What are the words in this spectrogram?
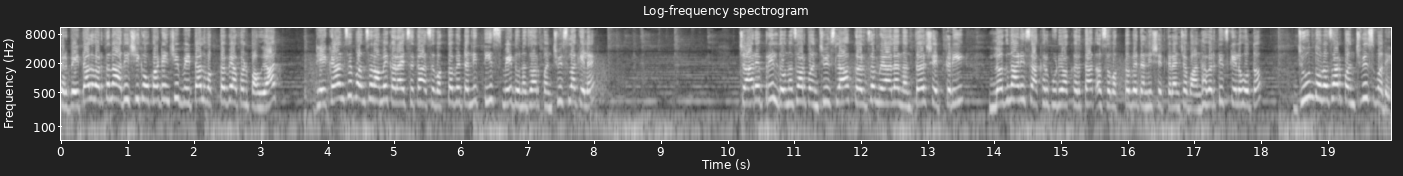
तर बेताल वर्तना आधीची कोकाटेंची बेताल वक्तव्य आपण पाहूयात. ढेकळांचे पंचनामे करायचे का असं वक्तव्य त्यांनी तीस मे दोन हजार पंचवीस ला केलंय. चार एप्रिल दोन हजार पंचवीस ला कर्ज मिळाल्यानंतर शेतकरी लग्न आणि साखरपुडा करतात असं वक्तव्य त्यांनी शेतकऱ्यांच्या बांधावरतीच केलं होतं. जून दोन हजार पंचवीसमध्ये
